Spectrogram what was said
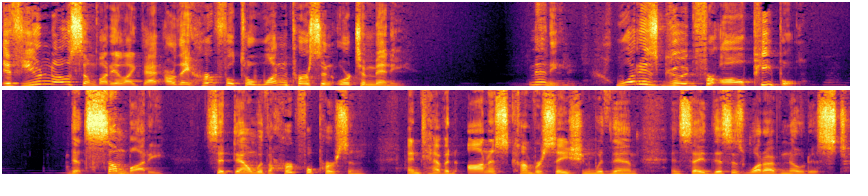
If you know somebody like that, are they hurtful to one person or to many? Many. What is good for all people? That somebody sit down with a hurtful person and have an honest conversation with them and say, This is what I've noticed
